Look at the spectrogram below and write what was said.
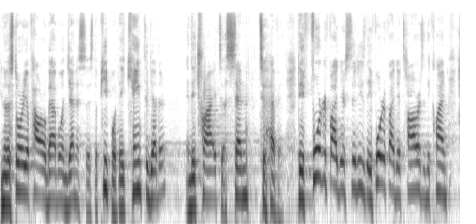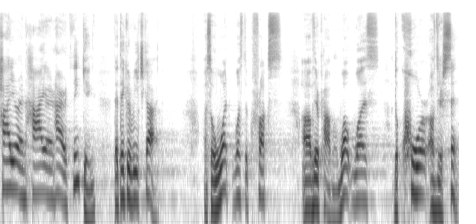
You know, the story of Tower of Babel in Genesis, the people, they came together and they tried to ascend to heaven. They fortified their cities, they fortified their towers, and they climbed higher and higher and higher, thinking that they could reach God. Uh, so, what was the crux of their problem? What was the core of their sin?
